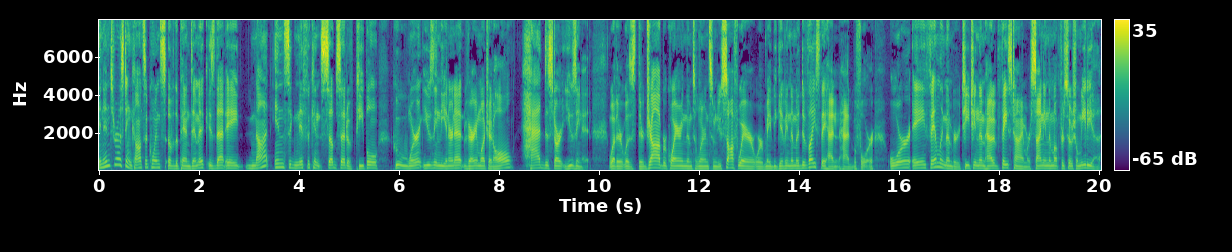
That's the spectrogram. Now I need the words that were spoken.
an interesting consequence of the pandemic is that a not insignificant subset of people who weren't using the internet very much at all had to start using it. Whether it was their job requiring them to learn some new software, or maybe giving them a device they hadn't had before, or a family member teaching them how to FaceTime or signing them up for social media.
